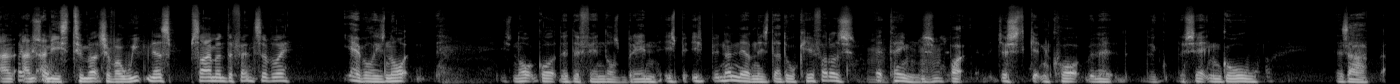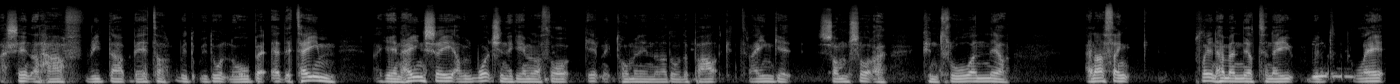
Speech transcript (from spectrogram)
and, and, so. and he's too much of a weakness, Simon, defensively. Yeah, well, he's not. He's not got the defender's brain. He's he's been in there and he's did okay for us at times, but just getting caught with the the, the second goal. There's a, a centre half read that better. We, we don't know, but at the time, again, hindsight, I was watching the game and I thought, get McTominay in the middle of the park, try and get some sort of control in there, and I think playing him in there tonight would let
